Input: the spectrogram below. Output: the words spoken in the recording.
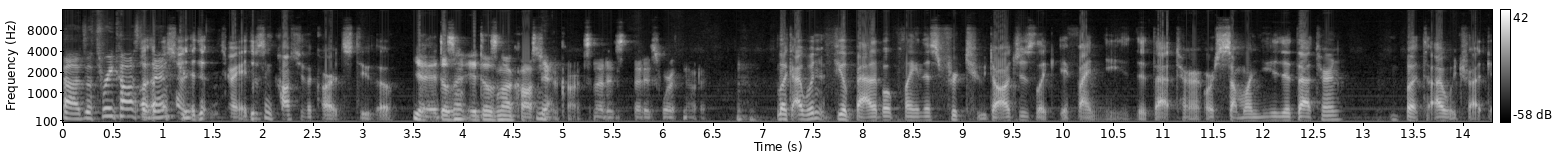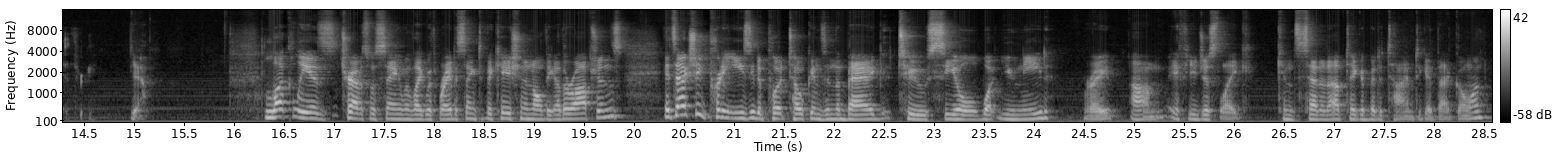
Uh, it's a three cost event. also, it, sorry, it doesn't cost you the cards too, though. Yeah, it doesn't. It does not cost you Yeah. the cards. That is that is worth noting. Like, I wouldn't feel bad about playing this for two dodges, like if I needed it that turn or someone needed it that turn, but I would try to get three. Yeah. Luckily, as Travis was saying, with like with Rite of Sanctification and all the other options, it's actually pretty easy to put tokens in the bag to seal what you need, right? Um, if you just like can set it up, take a bit of time to get that going.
